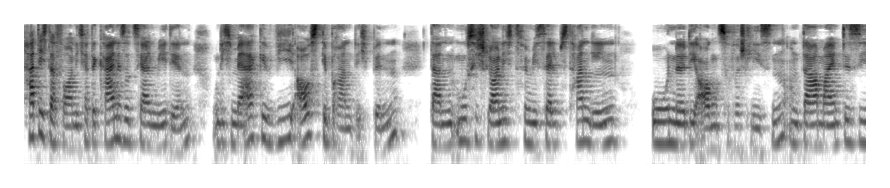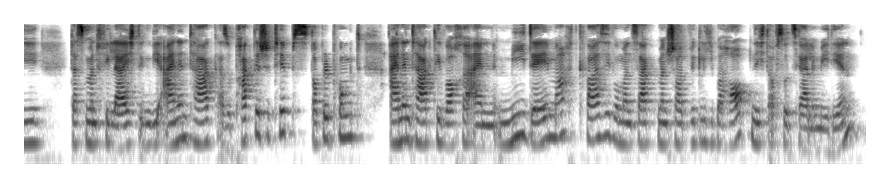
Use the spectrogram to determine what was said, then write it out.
hatte ich davon, ich hatte keine sozialen Medien und ich merke, wie ausgebrannt ich bin, dann muss ich schleunigst für mich selbst handeln, ohne die Augen zu verschließen. Und da meinte sie, dass man vielleicht irgendwie einen Tag, also praktische Tipps, Doppelpunkt, einen Tag die Woche ein Me-Day macht quasi, wo man sagt, man schaut wirklich überhaupt nicht auf soziale Medien,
